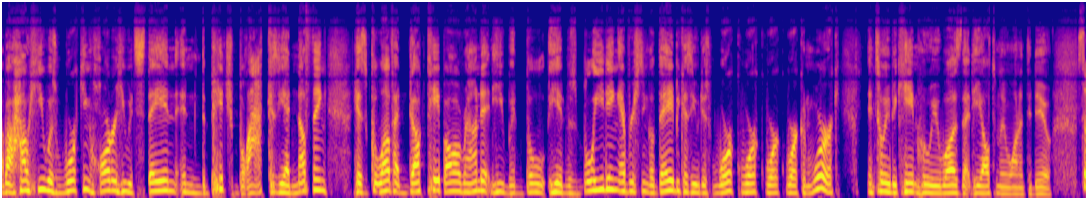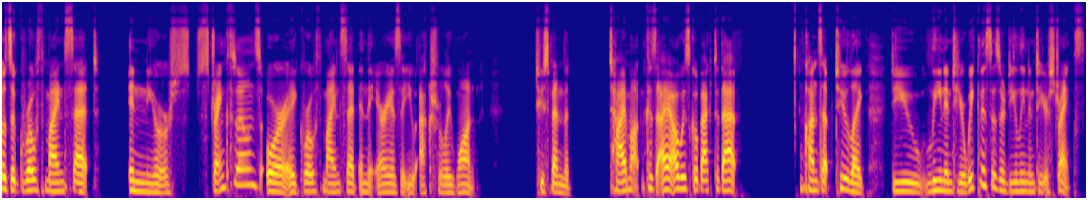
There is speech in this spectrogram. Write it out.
about how he was working harder. He would stay in, in the pitch black because he had nothing. His glove had duct tape all around it. And he would ble- he was bleeding every single day because he would just work, work, work, work, and work until he became who he was that he ultimately wanted to do. So it's a growth mindset in your strength zones or a growth mindset in the areas that you actually want to spend the time on because I always go back to that concept too like do you lean into your weaknesses or do you lean into your strengths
